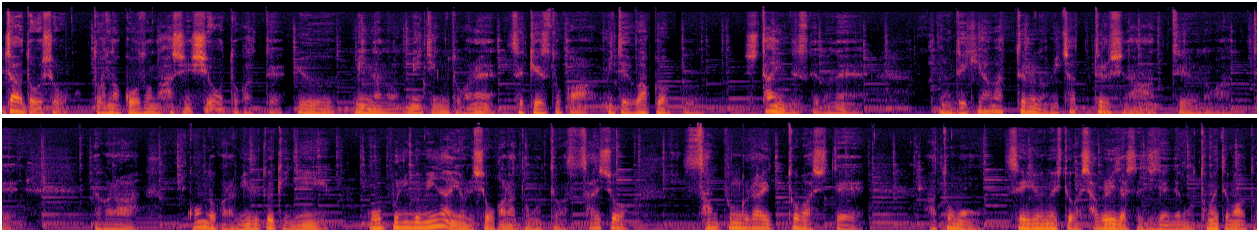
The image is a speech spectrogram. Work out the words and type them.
じゃあどうしよう。どんな構造の橋にしようとかっていうみんなのミーティングとかね設計図とか見てワクワクしたいんですけどね。もう出来上がってるの見ちゃってるしなっていうのがあって。だから今度から見る時にオープニング見ないようにしようかなと思ってます。最初3分ぐらい飛ばしてあとも声優の人が喋り出した時点でもう止めてまうと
